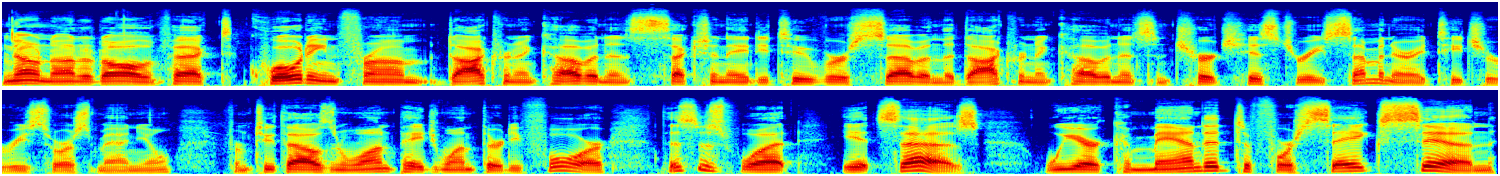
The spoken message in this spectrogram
No, not at all. In fact, quoting from Doctrine and Covenants, section 82, verse 7, the Doctrine and Covenants and Church History Seminary Teacher Resource Manual from 2001, page 134, this is what it says. We are commanded to forsake sin.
